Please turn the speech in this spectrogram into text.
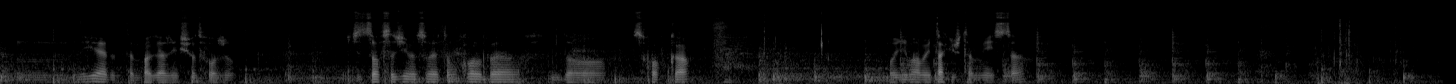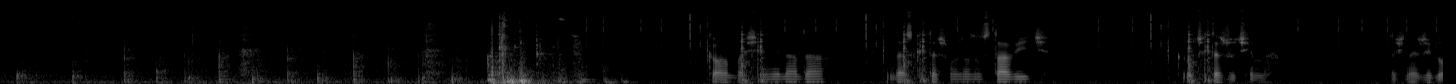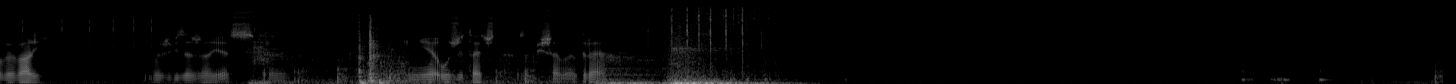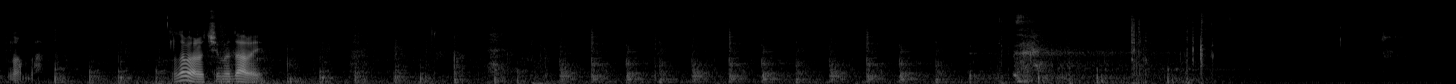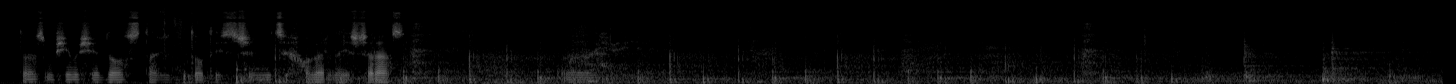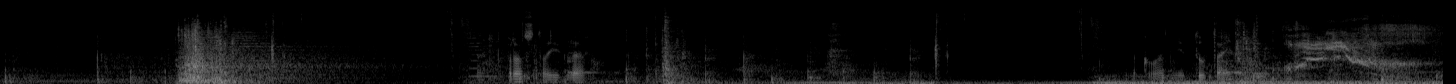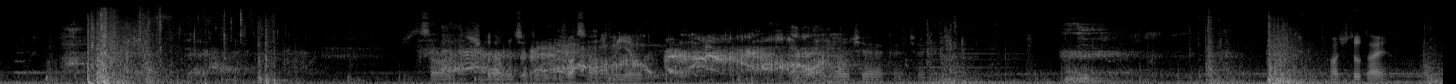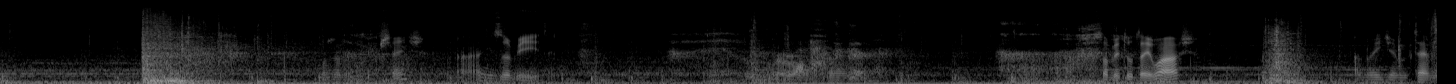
mm, jeden ten bagażnik się otworzył. Wiecie co, wsadzimy sobie tą kolbę do schowka, bo nie mamy i tak już tam miejsca. Kolba się nie nada. Deskę też można zostawić. Kluczyk też rzucimy. To się najwyżej go wywali. Bo już widzę, że jest y, nieużyteczne. Zapiszemy grę. Dobra. No dobra, lecimy dalej. Musimy się dostać do tej strzelnicy cholernej jeszcze raz. Tak, prosto i w lewo. Dokładnie tutaj. Wiesz co? Na tego grubasa, a mi nie. No uciekaj, uciekaj. Chodź tutaj. Możemy tu przejść? A, nie zrobili tego. Sobie tutaj łaś. A my idziemy tędy.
